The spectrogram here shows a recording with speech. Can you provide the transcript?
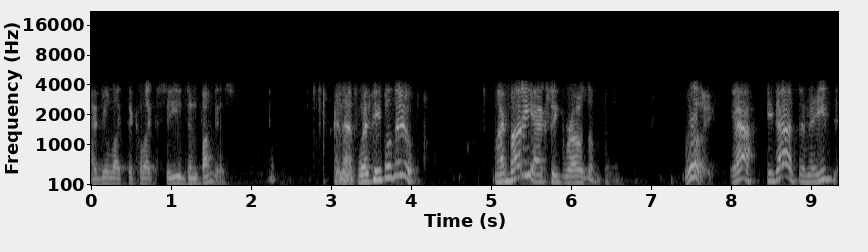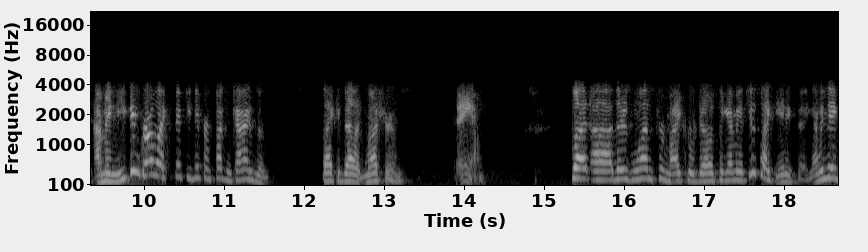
I do like to collect seeds and fungus. And that's what people do. My buddy actually grows them. Really? Yeah, he does. And he's I mean, you can grow like 50 different fucking kinds of psychedelic mushrooms. Damn. But uh, there's one for microdosing. I mean, it's just like anything. I mean, they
